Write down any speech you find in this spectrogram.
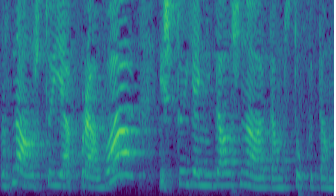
знала, что я права, и что я не должна там столько там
